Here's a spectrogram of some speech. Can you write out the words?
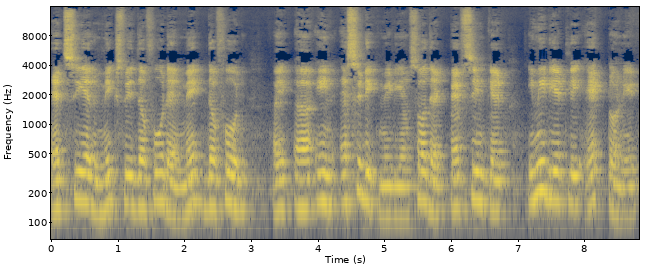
HCl mix with the food and make the food uh, in acidic medium so that pepsin can immediately act on it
